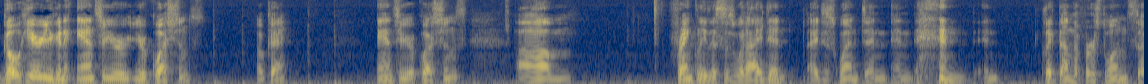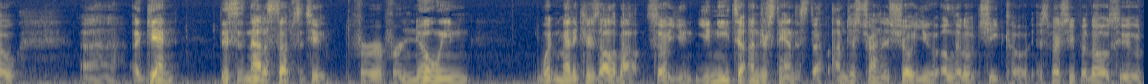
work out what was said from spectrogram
go here. You're gonna answer your your questions, okay? Answer your questions. Um, frankly, this is what I did. I just went and and and, and clicked on the first one. So uh, again, this is not a substitute for for knowing what Medicare is all about. So you you need to understand this stuff. I'm just trying to show you a little cheat code, especially for those who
